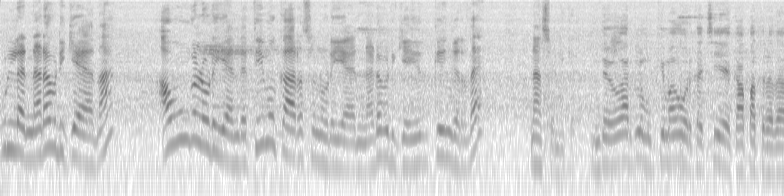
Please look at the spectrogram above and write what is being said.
உள்ள நடவடிக்கையை தான் அவங்களுடைய அந்த திமுக அரசனுடைய நடவடிக்கை இருக்குங்கிறத நான் சொல்லிக்கிறேன். இந்த விவகாரத்தில் முக்கியமாக ஒரு கட்சியை காப்பாற்றுறதா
